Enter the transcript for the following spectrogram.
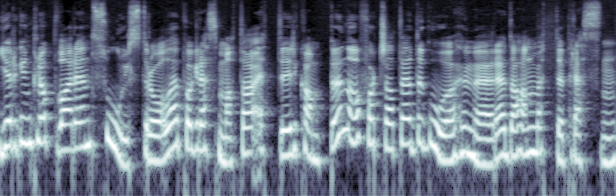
Jørgen Klopp var en solstråle på gressmatta etter kampen og fortsatte det gode humøret da han møtte pressen.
